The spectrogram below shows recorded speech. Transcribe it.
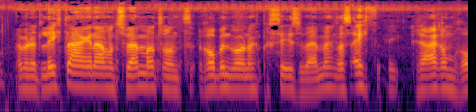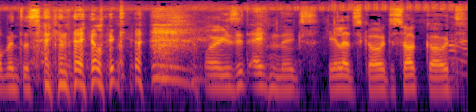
We hebben het licht aangedaan van het zwembad, want Robin wou nog per se zwemmen. Dat is echt raar om Robin te zeggen eigenlijk. maar je ziet echt niks. Heel het is koud, het is wel koud.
